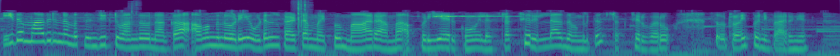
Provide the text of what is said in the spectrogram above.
இதை மாதிரி நம்ம செஞ்சுட்டு வந்தோம்னாக்கா அவங்களுடைய உடல் கட்டமைப்பு மாறாமல் அப்படியே இருக்கும். இல்லை ஸ்ட்ரக்சர் இல்லாதவங்களுக்கு ஸ்ட்ரக்சர் வரும். ஸோ ட்ரை பண்ணி பாருங்கள்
